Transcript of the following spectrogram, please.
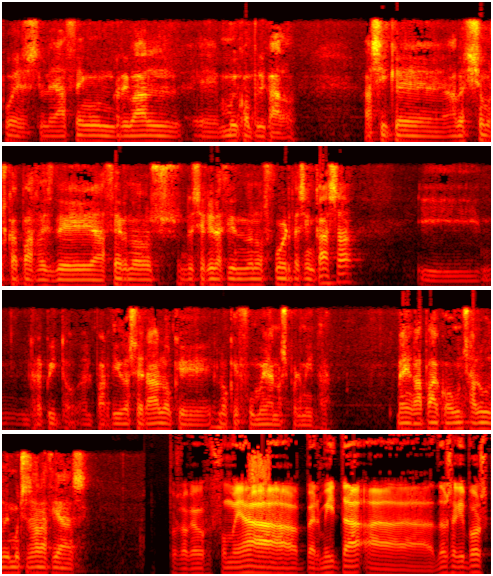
pues le hacen un rival eh, muy complicado. Así que a ver si somos capaces de hacernos, de seguir haciéndonos fuertes en casa y repito, el partido será lo que, lo que Fumea nos permita. Venga Paco, un saludo y muchas gracias. Pues lo que Fumea permita a dos equipos,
